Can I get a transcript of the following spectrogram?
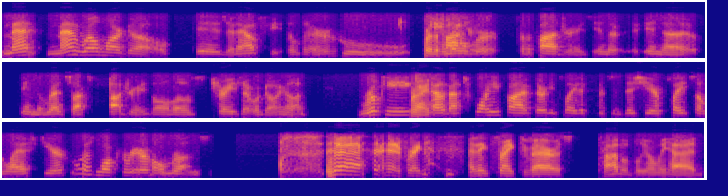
Matt, Manuel Margot is an outfielder who For the Padres. over for the Padres in the in the in the Red Sox Padres, all those trades that were going on. Rookie Right. got about 25, 30 plate appearances this year, played some last year. Who has more career home runs? Frank, I think Frank Taveras probably only had.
